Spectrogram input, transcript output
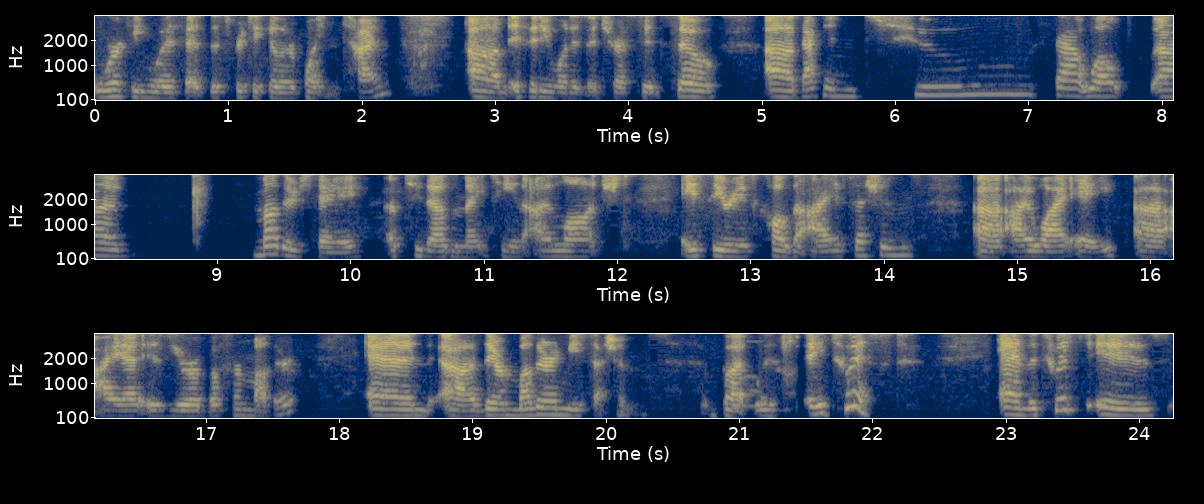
working with at this particular point in time, um, if anyone is interested. So uh, back in 2000, well, uh, Mother's Day of 2019, I launched a series called the Iya Sessions. uh, IYA. Uh, Iya is Yoruba for mother, and uh, they're mother and me sessions, but with a twist. And the twist is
